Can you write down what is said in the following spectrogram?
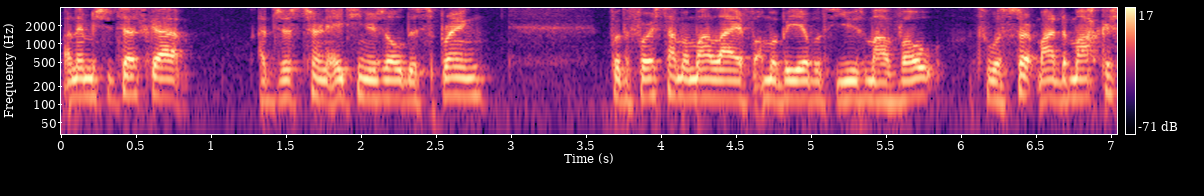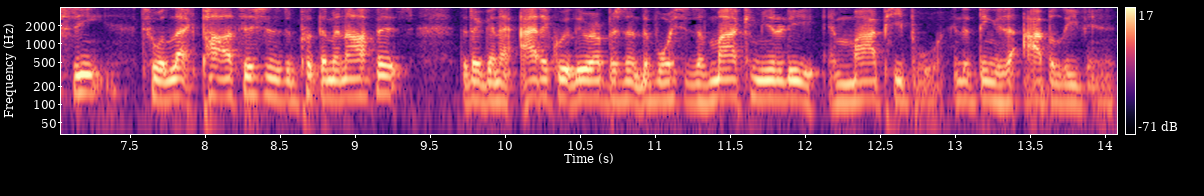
My name is Shuteska. I just turned 18 years old this spring. For the first time in my life, I'm gonna be able to use my vote to assert my democracy, to elect politicians and put them in office that are gonna adequately represent the voices of my community and my people and the things that I believe in.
